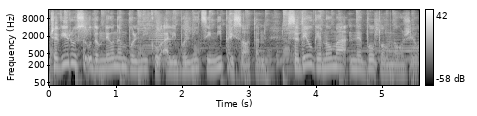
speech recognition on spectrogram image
Če virus v domnevnem bolniku ali bolnici ni prisoten, se del genoma ne bo pomnožil.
